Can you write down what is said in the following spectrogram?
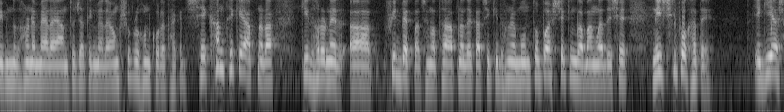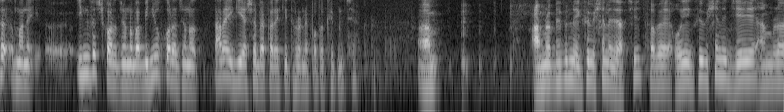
বিভিন্ন ধরনের মেলায় আন্তর্জাতিক মেলায় অংশগ্রহণ করে থাকেন সেখান থেকে আপনারা কি ধরনের ফিডব্যাক পাচ্ছেন? অর্থাৎ আপনাদের কাছে কি ধরনের মন্তব্য আসছে কিংবা বাংলাদেশে নির্শিল্প খাতে এগিয়ে আসা মানে ইনভেস্ট করার জন্য বা বিনিয়োগ করার জন্য তারা এগিয়ে আসার ব্যাপারে কি ধরনের পদক্ষেপ নিচ্ছে? আমরা বিভিন্ন এক্সিবিশনে যাচ্ছি তবে ওই এক্সিবিশনে যে আমরা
